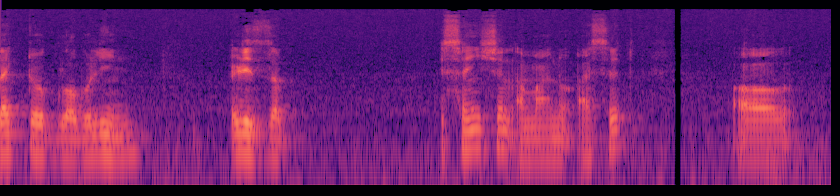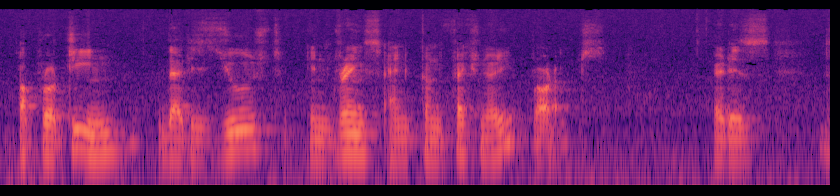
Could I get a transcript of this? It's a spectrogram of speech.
lactoglobulin it is the essential amino acid uh, a protein that is used in drinks and confectionery products. It is the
